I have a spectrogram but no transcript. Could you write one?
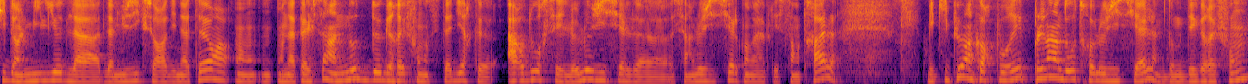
qui, dans le milieu de la, musique sur ordinateur, on, appelle ça un hôte de greffon. C'est-à-dire que Ardour, c'est le logiciel, euh, c'est un logiciel qu'on va appeler central, mais qui peut incorporer plein d'autres logiciels, donc des greffons.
